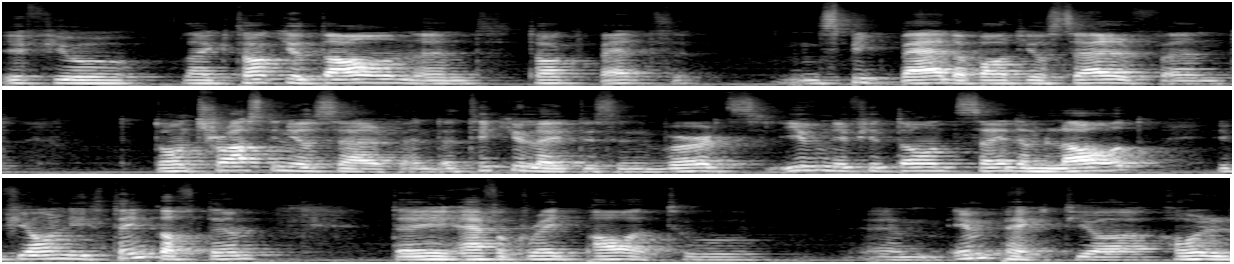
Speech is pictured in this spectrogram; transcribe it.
if you like talk you down and talk bad speak bad about yourself and don't trust in yourself and articulate this in words even if you don't say them loud if you only think of them they have a great power to um, impact your whole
